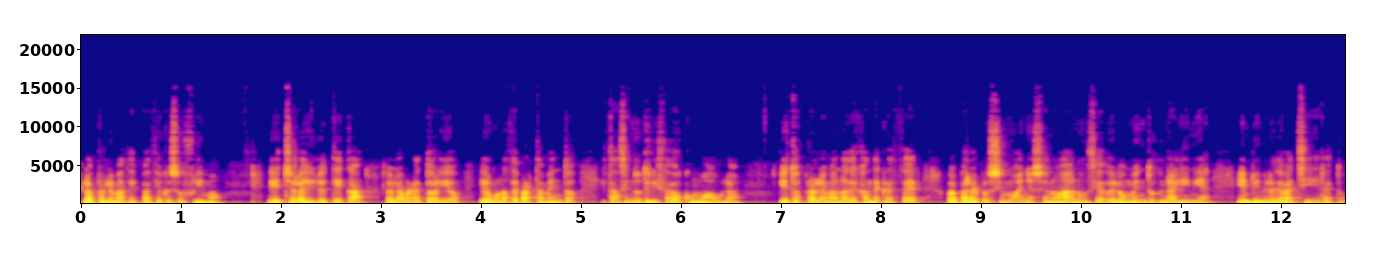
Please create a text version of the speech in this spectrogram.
los problemas de espacio que sufrimos. De hecho, la biblioteca, los laboratorios y algunos departamentos están siendo utilizados como aula. Y estos problemas no dejan de crecer, pues para el próximo año se nos ha anunciado el aumento de una línea en primero de bachillerato.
